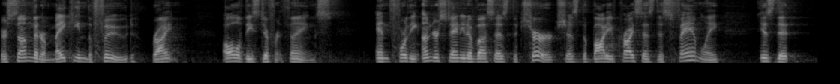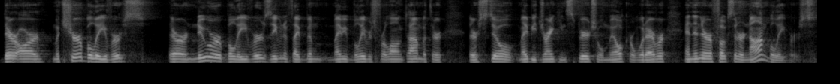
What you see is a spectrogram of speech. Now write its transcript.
there's some that are making the food, right? All of these different things. And for the understanding of us as the church, as the body of Christ, as this family, is that there are mature believers, there are newer believers, even if they've been maybe believers for a long time, but they're, they're still maybe drinking spiritual milk or whatever. And then there are folks that are non believers.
